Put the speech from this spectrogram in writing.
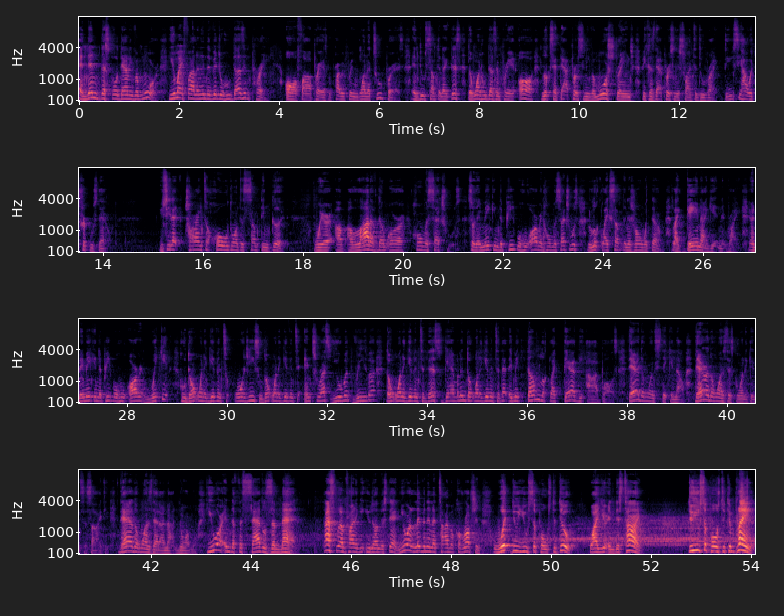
And then let's go down even more. You might find an individual who doesn't pray all five prayers, but probably pray one or two prayers and do something like this. The one who doesn't pray at all looks at that person even more strange because that person is trying to do right. Do you see how it triples down? You see that trying to hold on to something good. Where a, a lot of them are homosexuals. So they're making the people who aren't homosexuals look like something is wrong with them, like they're not getting it right. And they're making the people who aren't wicked, who don't want to give into orgies, who don't want to give into interest, Yuba, Riba, don't want to give into this, gambling, don't want to give into that. They make them look like they're the oddballs. They're the ones sticking out. They're the ones that's going against society. They're the ones that are not normal. You are in the fasad of Zaman. That's what I'm trying to get you to understand. You are living in a time of corruption. What do you supposed to do? while you're in this time? Do you supposed to complain?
